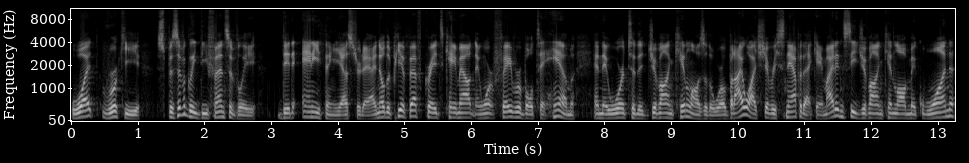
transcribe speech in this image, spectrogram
What rookie, specifically defensively, did anything yesterday? I know the PFF grades came out and they weren't favorable to him and they were to the Javon Kinlaws of the world, but I watched every snap of that game. I didn't see Javon Kinlaw make one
